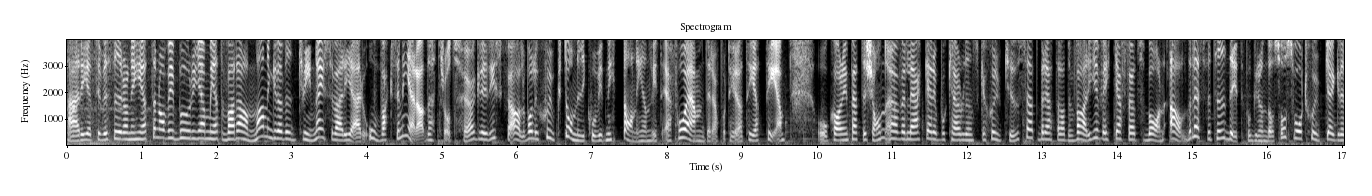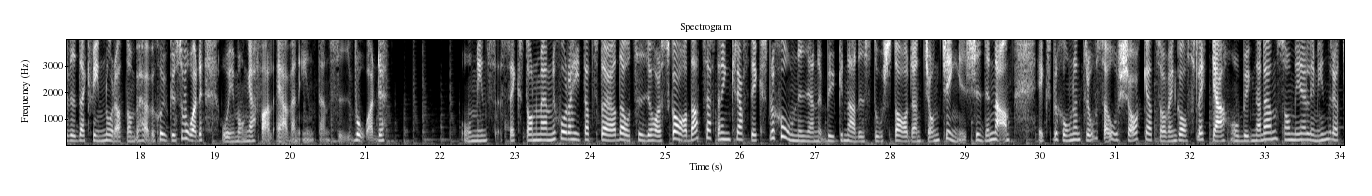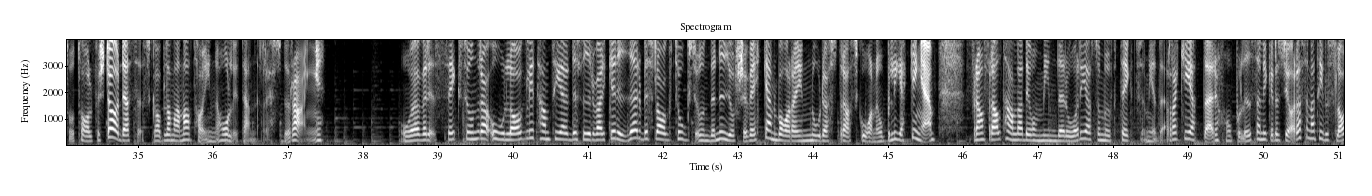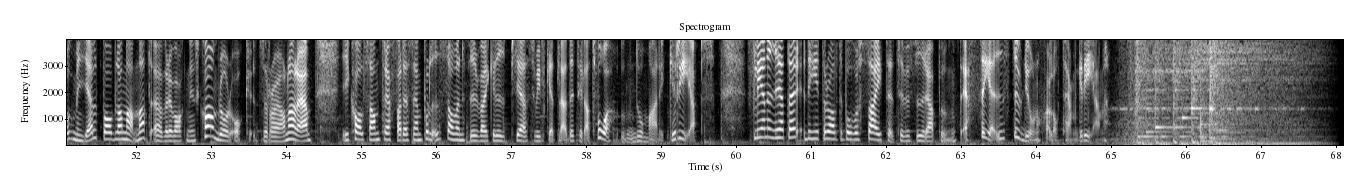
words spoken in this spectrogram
Här är TV4-nyheterna. och vi börjar med att varannan gravid kvinna i Sverige är ovaccinerad trots högre risk för allvarlig sjukdom i covid-19 enligt FHM, det rapporterar TT. Och Karin Pettersson, överläkare på Karolinska sjukhuset, berättar att varje vecka föds barn alldeles för tidigt på grund av så svårt sjuka gravida kvinnor att de behöver sjukhusvård och i många fall även intensivvård. Och minst 16 människor har hittats döda och 10 har skadats efter en kraftig explosion i en byggnad i storstaden Chongqing i Kina. Explosionen tros ha orsakats av en gasläcka och byggnaden som mer eller mindre totalförstördes ska bland annat ha innehållit en restaurang. Och över 600 olagligt hanterade fyrverkerier beslagtogs under nyårsveckan bara i nordöstra Skåne och Blekinge. Framförallt handlar det om minderåriga som upptäckts med raketer och polisen lyckades göra sina tillslag med hjälp av bland annat övervakningskameror och drönare. I Karlshamn träffades en polis av en fyrverkeripjäs vilket ledde till att två ungdomar greps. Fler nyheter det hittar du alltid på vår sajt tv4.se. I studion Charlotte Hemgren.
